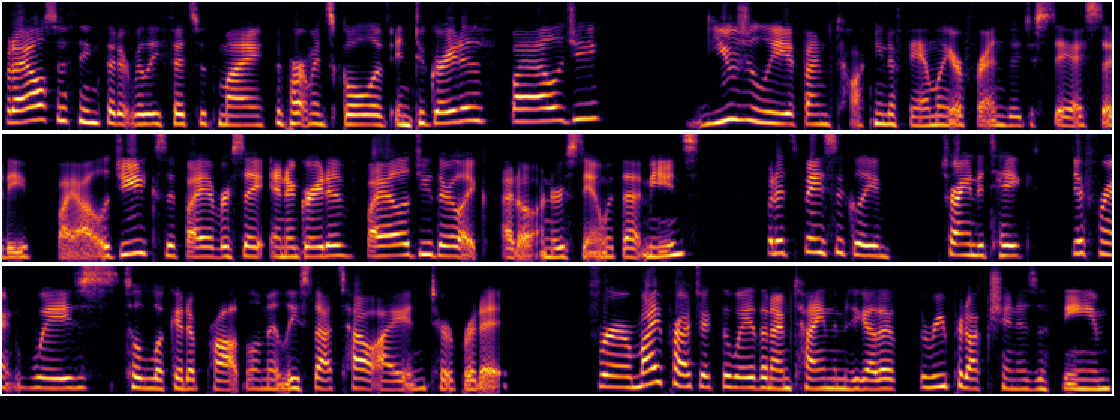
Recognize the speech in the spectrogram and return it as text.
But I also think that it really fits with my department's goal of integrative biology. Usually, if I'm talking to family or friends, I just say I study biology, because if I ever say integrative biology, they're like, I don't understand what that means. But it's basically trying to take different ways to look at a problem. At least that's how I interpret it. For my project, the way that I'm tying them together, the reproduction is a theme,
